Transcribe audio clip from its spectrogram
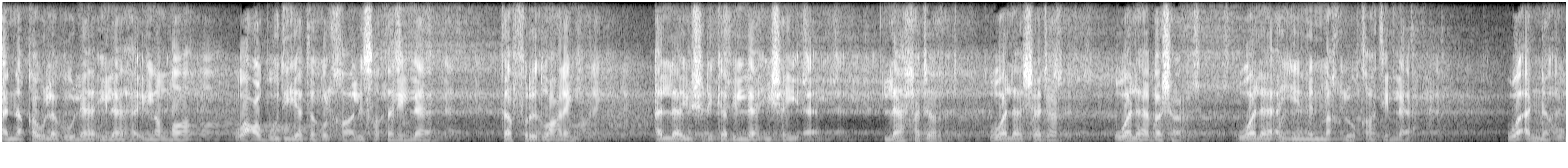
أن قوله لا إله إلا الله وعبوديته الخالصة لله تفرض عليه ألا يشرك بالله شيئا. لا حجر ولا شجر ولا بشر ولا أي من مخلوقات الله. وأنه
